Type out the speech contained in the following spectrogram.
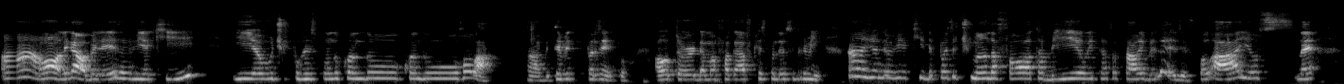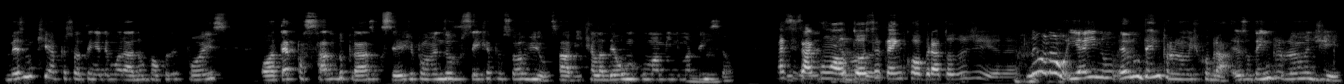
Ah, ó, legal, beleza, vi aqui e eu, tipo, respondo quando, quando rolar sabe? Teve, por exemplo, autor da Mafagaf que respondeu assim pra mim: Ah, Jana, eu vi aqui, depois eu te mando a foto, a bio e tal, tal, tal. E beleza, ele ficou lá e eu, né? Mesmo que a pessoa tenha demorado um pouco depois, ou até passado do prazo que seja, pelo menos eu sei que a pessoa viu, sabe? Que ela deu uma mínima uhum. atenção. Mas você sabe, com um autor você tem que cobrar todo dia, né? Não, não, e aí não, eu não tenho problema de cobrar, eu só tenho problema de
